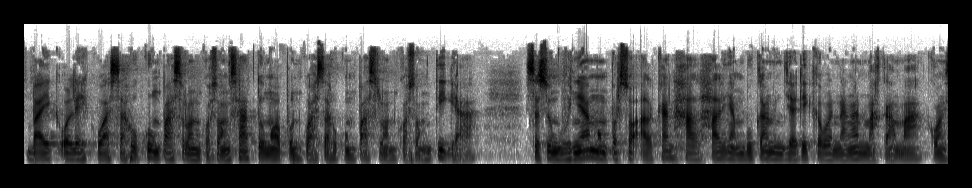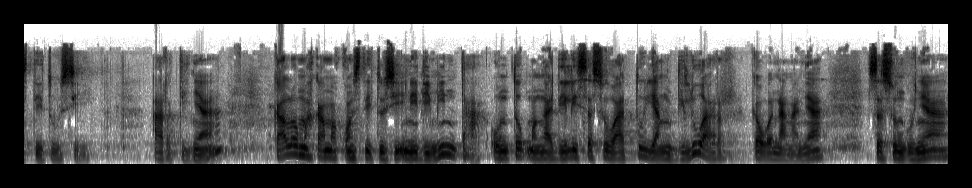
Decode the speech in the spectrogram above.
baik oleh kuasa hukum paslon 01 maupun kuasa hukum paslon 03 sesungguhnya mempersoalkan hal-hal yang bukan menjadi kewenangan Mahkamah Konstitusi. Artinya, kalau Mahkamah Konstitusi ini diminta untuk mengadili sesuatu yang di luar kewenangannya, sesungguhnya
